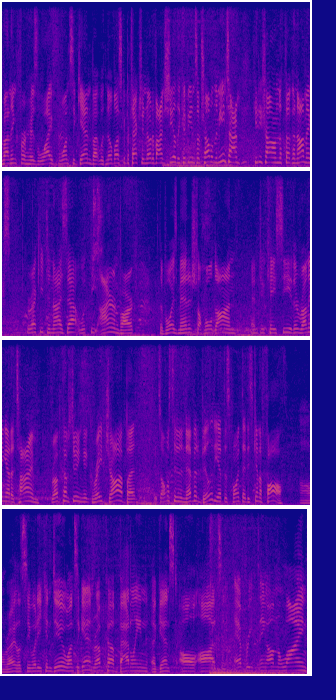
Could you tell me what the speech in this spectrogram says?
running for his life once again, but with no Blessed Protection, no Divine Shield, he could be in some trouble. In the meantime, hitting shot on the Thugonomics. Gorecki denies that with the Iron Bark. The boys managed to hold on. M2KC, they're running out of time. Rubcub's doing a great job, but it's almost an inevitability at this point that he's going to fall. All right, let's see what he can do. Once again, Rubcub battling against all odds and everything on the line.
